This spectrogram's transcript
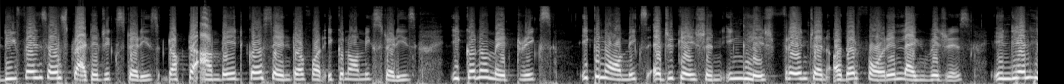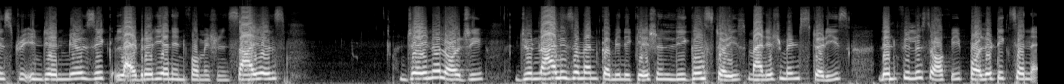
defense and strategic studies, Dr. Ambedkar Center for Economic Studies, econometrics, economics, education, English, French and other foreign languages, Indian history, Indian music, library and information science, Jainology, journalism and communication, legal studies, management studies, then philosophy, politics and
